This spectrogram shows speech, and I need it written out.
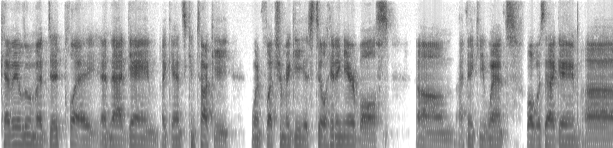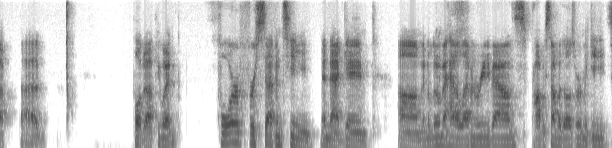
Keve Aluma did play in that game against Kentucky when Fletcher Magee is still hitting air balls. Um, I think he went, what was that game? Uh, uh, pulled it up. He went four for 17 in that game. Um, and Aluma had 11 rebounds. Probably some of those were Magee's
